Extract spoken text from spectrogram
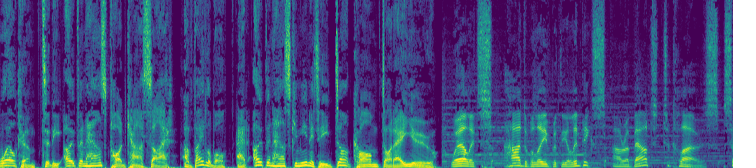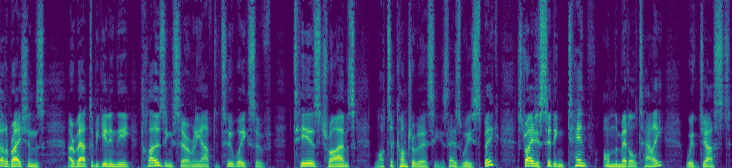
Welcome to the Open House podcast site, available at openhousecommunity.com.au. Well, it's hard to believe, but the Olympics are about to close. Celebrations are about to begin in the closing ceremony after two weeks of tears, triumphs, lots of controversies. As we speak, Australia's sitting 10th on the medal tally with just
